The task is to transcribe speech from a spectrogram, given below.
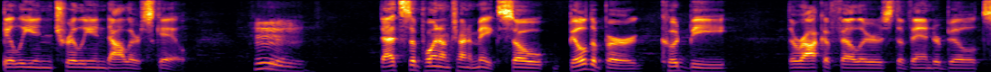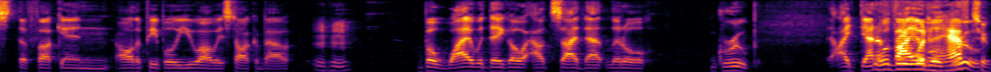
billion trillion dollar scale. Hmm. That's the point I'm trying to make. So Bilderberg could be the Rockefellers, the Vanderbilts, the fucking all the people you always talk about. Mm-hmm. But why would they go outside that little group? Identifiable Well, they wouldn't have group. to.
